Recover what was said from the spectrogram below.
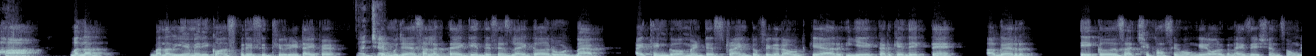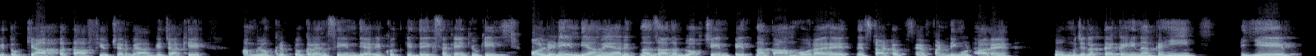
हाँ मतलब मतलब ये मेरी कॉन्स्पिरेसी थ्योरी टाइप है अच्छा। कि मुझे ऐसा लगता है कि this is like a road map I think government is trying to figure out कि यार ये करके देखते हैं अगर टेकर्स अच्छे खासे होंगे ऑर्गेनाइजेशन होंगी तो क्या पता फ्यूचर में आगे जाके हम लोग क्रिप्टो करेंसी इंडिया की खुद की देख सकें, क्योंकि ऑलरेडी इंडिया में यार इतना ज़्यादा ब्लॉकचेन पे इतना काम हो रहा है, इतने स्टार्टअप्स हैं फंडिंग उठा रहे हैं तो मुझे लगता है कहीं ना कहीं ये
